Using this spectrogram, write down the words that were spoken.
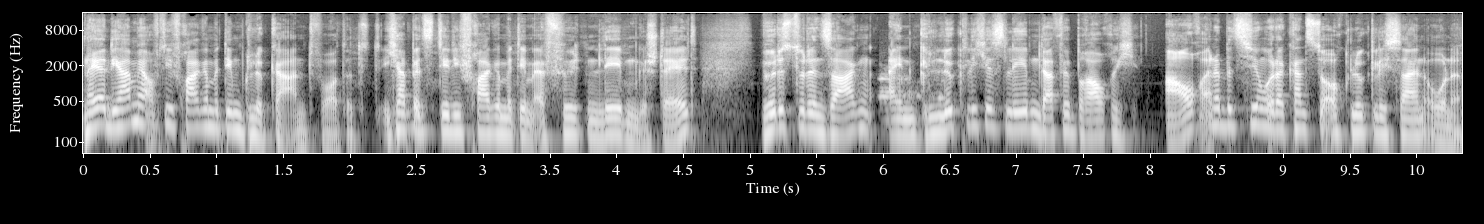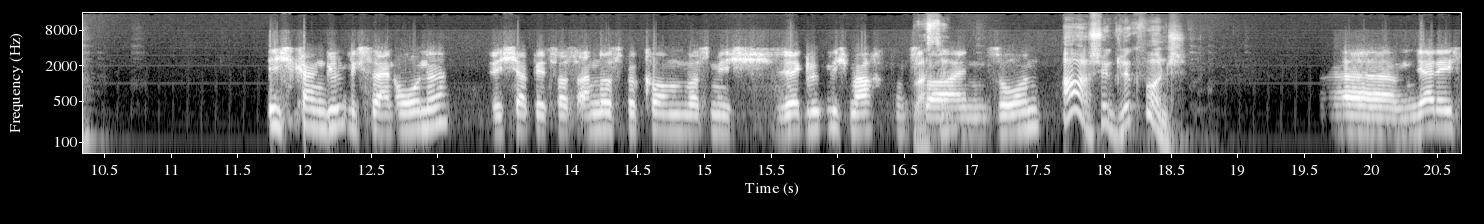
Naja, die haben ja auf die Frage mit dem Glück geantwortet. Ich habe jetzt dir die Frage mit dem erfüllten Leben gestellt. Würdest du denn sagen, ein glückliches Leben, dafür brauche ich auch eine Beziehung oder kannst du auch glücklich sein ohne? Ich kann glücklich sein ohne. Ich habe jetzt was anderes bekommen, was mich sehr glücklich macht, und Was zwar denn? einen Sohn. Oh, schön, Glückwunsch. Ähm, ja, der ist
